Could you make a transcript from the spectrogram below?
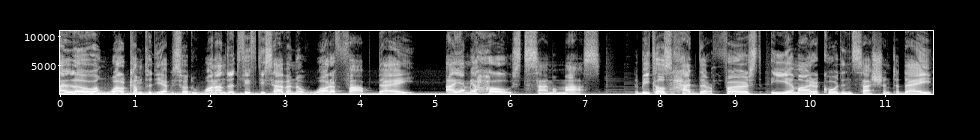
Hello and welcome to the episode 157 of What a Fab Day. I am your host, Simon Mas. The Beatles had their first EMI recording session today,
